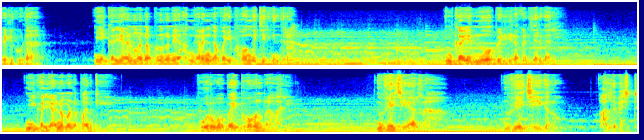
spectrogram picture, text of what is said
పెళ్ళి కూడా మీ కళ్యాణ మండపంలోనే అంగరంగ వైభవంగా జరిగిందిరా. ఇంకా ఎన్నో పెళ్ళిళ్ళు అక్కడ జరగాలి. మీ కళ్యాణ మండపానికి పూర్వ వైభవం రావాలి. నువ్వే చేయాలిరా. నువ్వే చేయగలవు. All the best.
